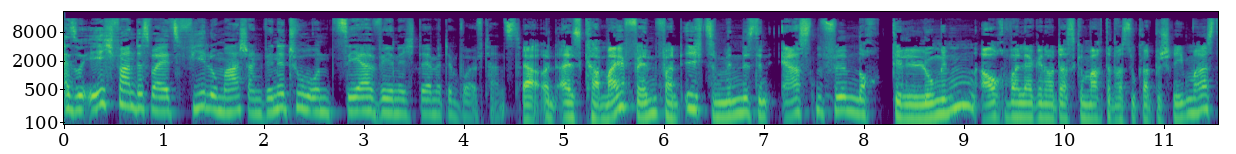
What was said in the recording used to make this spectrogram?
also ich fand, es war jetzt viel Hommage an Winnetou und sehr wenig der mit dem Wolf tanzt. Ja, und als Kamai-Fan fand ich zumindest den ersten Film noch gelungen, auch weil er genau das gemacht hat, was du gerade beschrieben hast.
